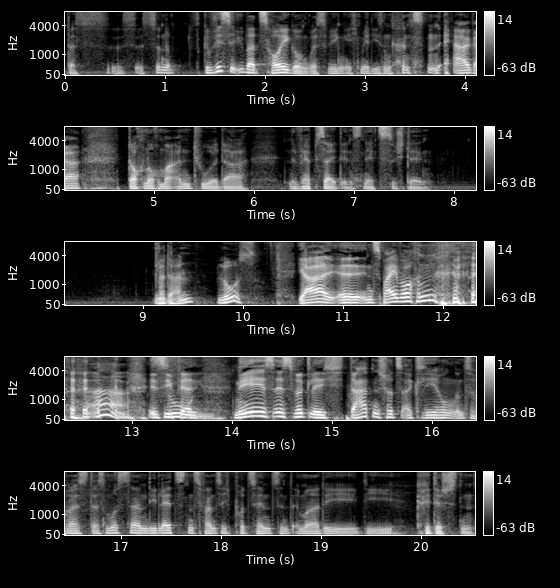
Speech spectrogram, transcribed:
Das ist so eine gewisse Überzeugung, weswegen ich mir diesen ganzen Ärger doch nochmal antue, da eine Website ins Netz zu stellen. Na dann, los. Ja, äh, in zwei Wochen Ah, ist sie fertig. Nee, es ist wirklich Datenschutzerklärung und sowas. Das muss dann, die letzten 20 Prozent sind immer die, die kritischsten.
